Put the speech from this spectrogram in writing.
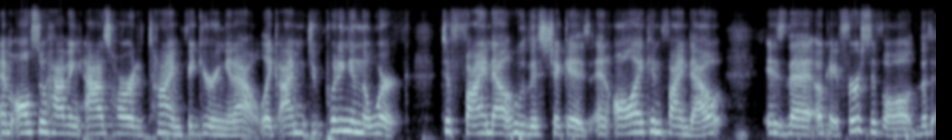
am also having as hard a time figuring it out. Like I'm do- putting in the work to find out who this chick is and all I can find out is that okay, first of all, the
